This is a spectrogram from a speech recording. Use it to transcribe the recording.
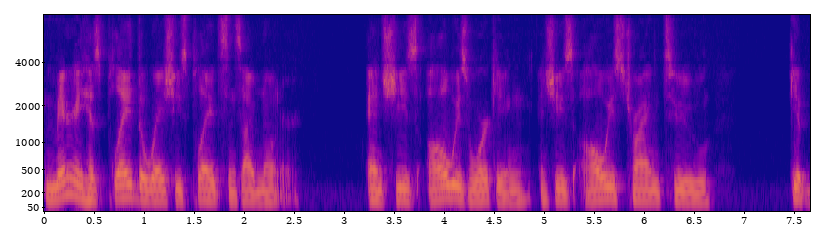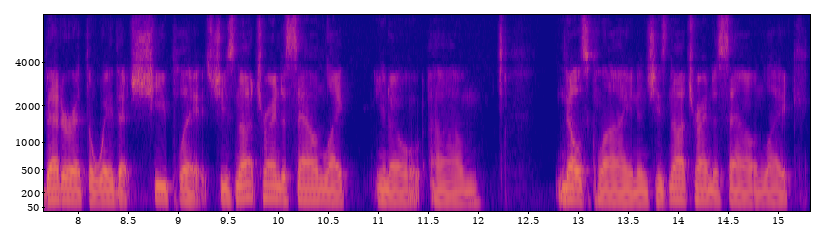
Mary has played the way she's played since I've known her and she's always working and she's always trying to get better at the way that she plays. She's not trying to sound like, you know, um, Nels Cline and she's not trying to sound like,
